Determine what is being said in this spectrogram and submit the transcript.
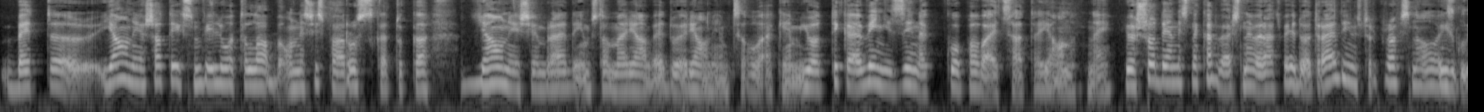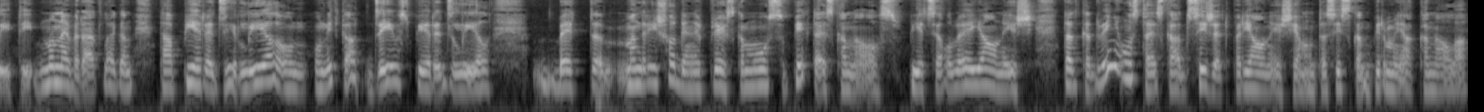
Bet uh, jauniešu attieksme bija ļoti laba, un es vispār uzskatu, ka jauniešiem raidījums tomēr jāveido ar jauniem cilvēkiem, jo tikai viņi zina, ko pavaicāt tai jaunatnē. Jo šodien es nekad vairs nevarētu veidot raidījumus par profesionālo izglītību. Nu, nevarētu, lai gan tā pieredze ir liela un, un it kā dzīves pieredze liela, bet uh, man arī šodien ir prieks, ka mūsu piektais kanāls 5LV jaunieši, tad, kad viņi uztais kādu sižetu par jauniešiem, un tas izskan pirmajā kanālā,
